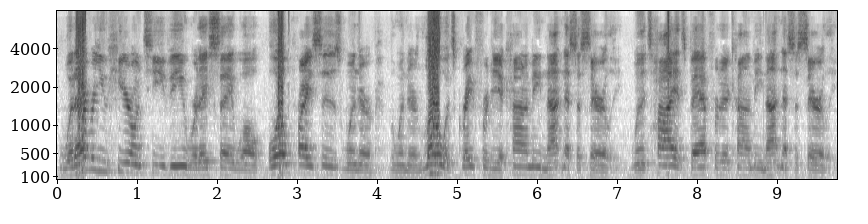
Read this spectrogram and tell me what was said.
Whatever you hear on TV where they say, well, oil prices when they're when they're low, it's great for the economy, not necessarily. When it's high, it's bad for the economy, not necessarily.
